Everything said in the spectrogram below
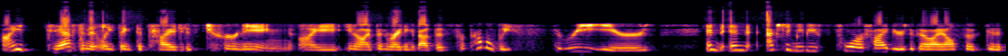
I definitely think the tide is turning. I, you know, I've been writing about this for probably three years, and and actually maybe four or five years ago, I also did a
